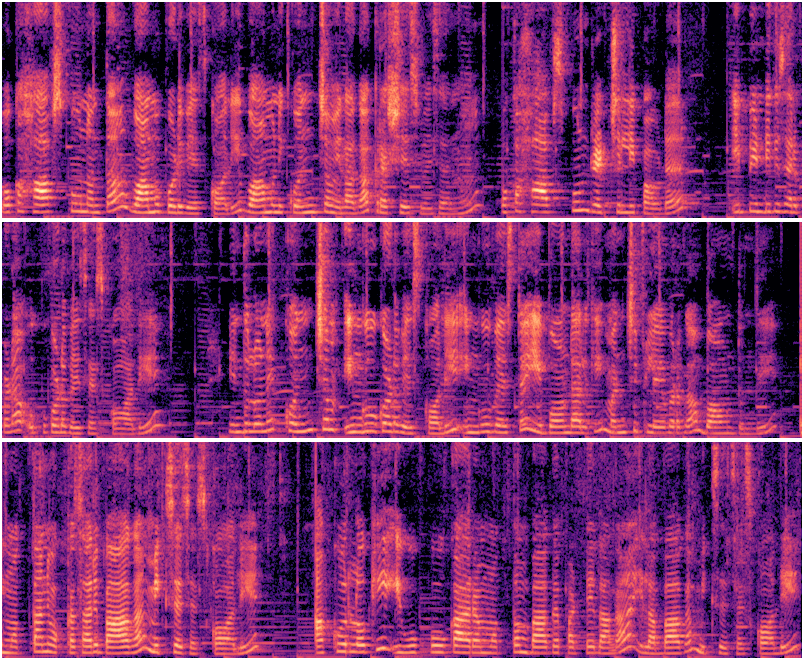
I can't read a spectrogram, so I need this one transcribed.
ఒక హాఫ్ స్పూన్ అంతా వాము పొడి వేసుకోవాలి. వాముని కొంచెం ఇలాగా క్రష్ చేసి వేసాను. ఒక half spoon red chilli powder. ఈ పిండికి సరిపడా ఉప్పు కూడా వేసేసుకోవాలి. ఇందులోనే కొంచెం ఇంగు కూడా వేసుకోవాలి. ఇంగు వేస్తే ఈ బోండాలకి మంచి ఫ్లేవర్గా బాగుంటుంది. ఈ మొత్తాన్ని ఒక్కసారి బాగా మిక్స్ చేసేసుకోవాలి. ఆకుకూరలోకి ఈ ఉప్పు కారం మొత్తం బాగా పట్టేలాగా ఇలా బాగా మిక్స్ చేసేసుకోవాలి.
